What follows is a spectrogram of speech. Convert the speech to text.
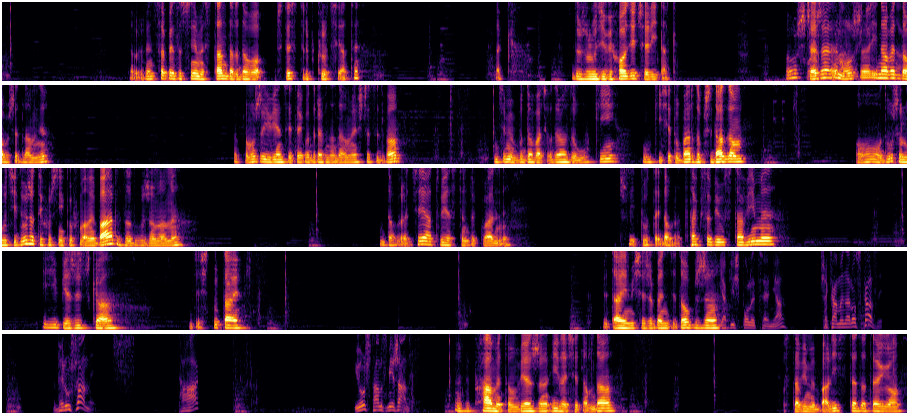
Dobra, więc sobie zaczniemy standardowo. Czy to jest tryb krucjaty? Tak. Dużo ludzi wychodzi, czyli tak. No szczerze, może i nawet dobrze dla mnie. Dobra, może i więcej tego drewna damy, jeszcze C2. Będziemy budować od razu łuki. Łuki się tu bardzo przydadzą. O, dużo ludzi, dużo tych łuczników mamy, bardzo dużo mamy. Dobra, gdzie ja tu jestem dokładnie? Czyli tutaj, dobra, to tak sobie ustawimy. I wieżyczka gdzieś tutaj. Wydaje mi się, że będzie dobrze. Jakieś polecenia? Czekamy na rozkazy. Wyruszamy. Tak? Już tam zmierzamy. Wypchamy tą wieżę, ile się tam da. Postawimy balistę do tego.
